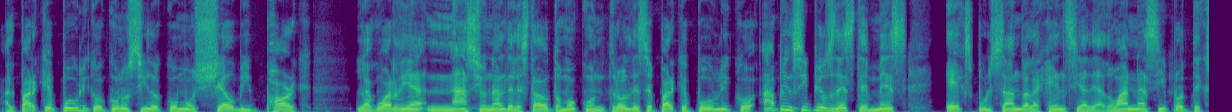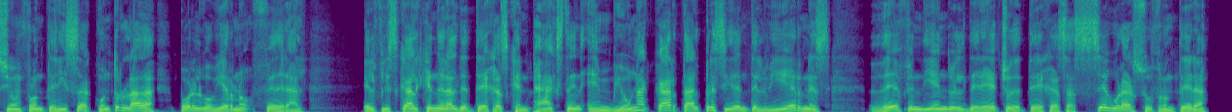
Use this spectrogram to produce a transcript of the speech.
al parque público conocido como Shelby Park. La Guardia Nacional del Estado tomó control de ese parque público a principios de este mes expulsando a la Agencia de Aduanas y Protección Fronteriza controlada por el gobierno federal. El fiscal general de Texas, Ken Paxton, envió una carta al presidente el viernes defendiendo el derecho de Texas a asegurar su frontera.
